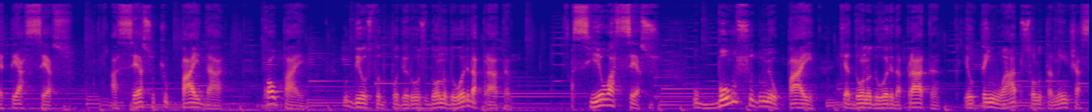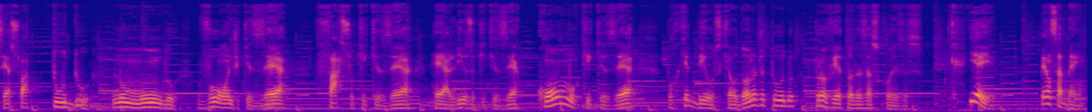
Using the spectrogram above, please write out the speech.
é ter acesso. Acesso que o Pai dá. Qual Pai? O Deus Todo-Poderoso, dono do ouro e da prata. Se eu acesso o bolso do meu Pai, que é dono do ouro e da prata, eu tenho absolutamente acesso a tudo no mundo. Vou onde quiser, faço o que quiser, realizo o que quiser, como o que quiser, porque Deus, que é o dono de tudo, provê todas as coisas. E aí, pensa bem,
